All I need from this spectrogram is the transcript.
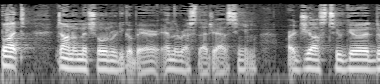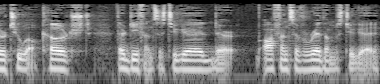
but Donovan Mitchell and Rudy Gobert and the rest of that Jazz team are just too good. They're too well coached. Their defense is too good. Their offensive rhythm's too good.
